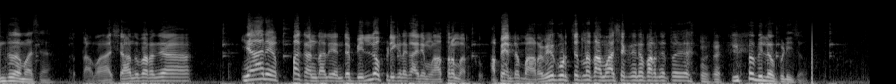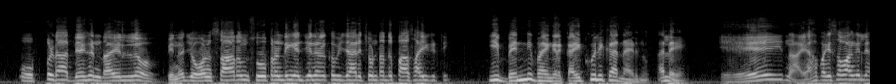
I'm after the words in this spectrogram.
എന്ത് തമാശ? തമാശ എന്ന് പറഞ്ഞ ഞാൻ എപ്പ കണ്ടാലും എന്റെ ബില്ല് ഒപ്പിടിക്കുന്ന കാര്യം മാത്രം മറക്കും. അപ്പൊ എന്റെ മറവിയെ കുറിച്ചിട്ടുള്ള തമാശ ഇങ്ങനെ പറഞ്ഞിട്ട് ഇപ്പൊ ബില്ല് ഒപ്പിടിച്ചോ? ഒപ്പിടാ അദ്ദേഹം ഉണ്ടായില്ലോ പിന്നെ ജോൺ സാറും സൂപ്രണ്ടിങ് എഞ്ചിനീയർ ഒക്കെ വിചാരിച്ചോണ്ട് അത് പാസ്സായി കിട്ടി. ഈ ബെന്നി ഭയങ്കര കൈക്കൂലിക്കാരനായിരുന്നു അല്ലേ? ഏയ് നയാ പൈസ വാങ്ങില്ല.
